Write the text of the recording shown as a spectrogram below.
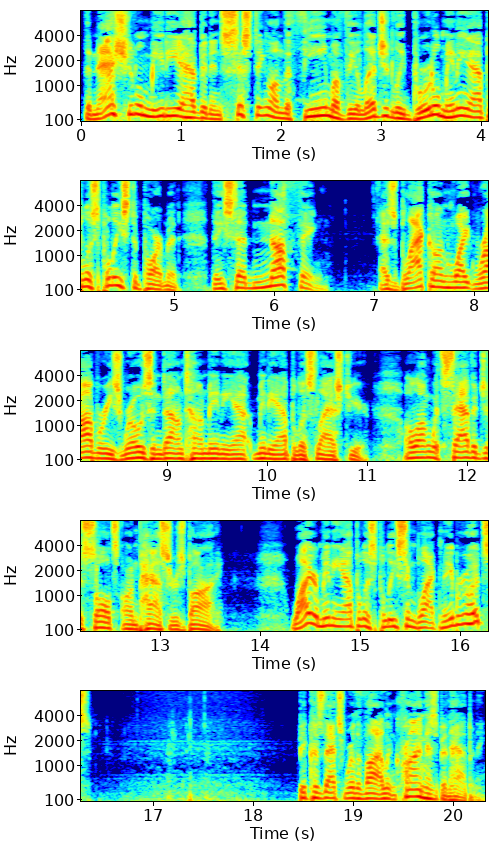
The national media have been insisting on the theme of the allegedly brutal Minneapolis Police Department. They said nothing as black on white robberies rose in downtown Minneapolis last year, along with savage assaults on passersby. Why are Minneapolis police in black neighborhoods? Because that's where the violent crime has been happening,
